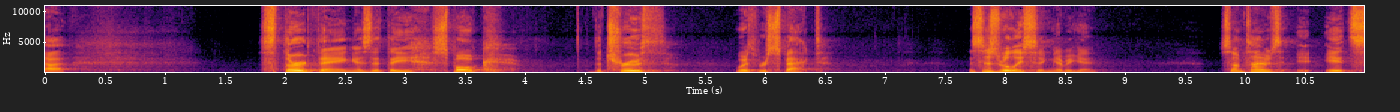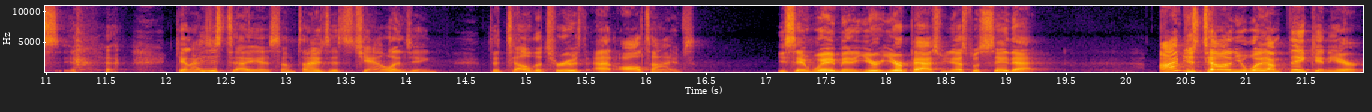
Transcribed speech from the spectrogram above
Uh, Third thing is that they spoke the truth with respect. This is really significant. Sometimes it's, can I just tell you, sometimes it's challenging to tell the truth at all times. You say, wait a minute, you're, you're a pastor, you're not supposed to say that. I'm just telling you what I'm thinking here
